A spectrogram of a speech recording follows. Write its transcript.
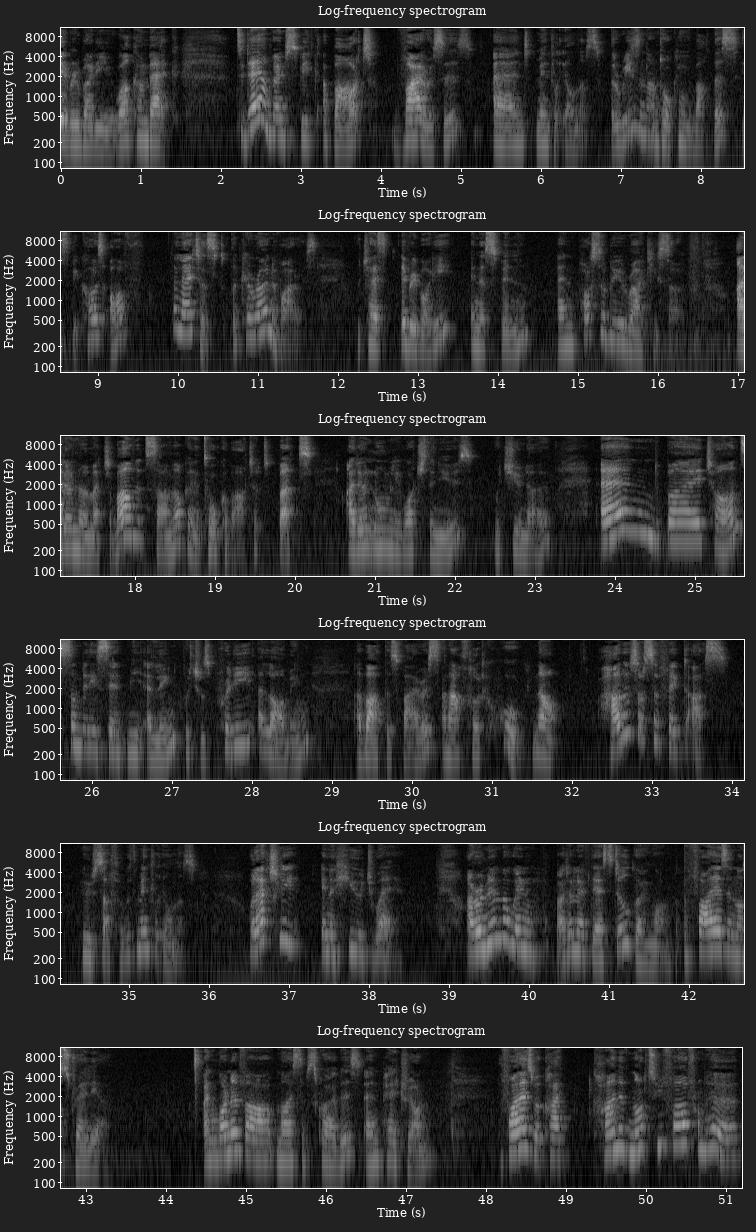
everybody, welcome back. Today I'm going to speak about viruses and mental illness. The reason I'm talking about this is because of the latest, the coronavirus, which has everybody in a spin and possibly rightly so. I don't know much about it, so I'm not going to talk about it, but I don't normally watch the news, which you know. And by chance, somebody sent me a link which was pretty alarming about this virus and I thought, whoa, now how does this affect us who suffer with mental illness? Well, actually, in a huge way. I remember when, I don't know if they're still going on, but the fires in Australia. And one of our, my subscribers and Patreon, the fires were quite, kind of not too far from her.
